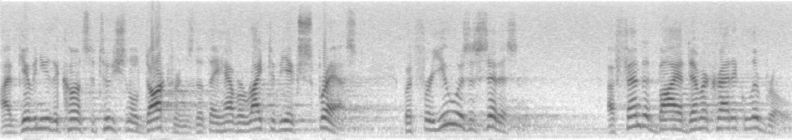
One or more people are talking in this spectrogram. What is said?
I've given you the constitutional doctrines that they have a right to be expressed. But for you as a citizen, offended by a democratic liberal,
